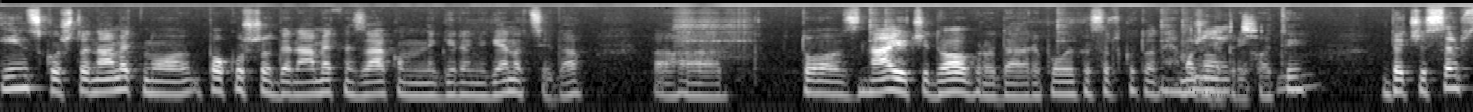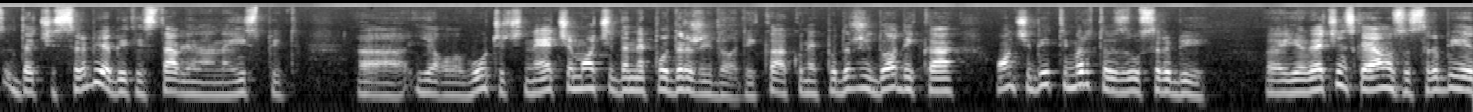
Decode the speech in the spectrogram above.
Insko što je nametno, pokušao da nametne zakon o negiranju genocida, to znajući dobro da Republika Srpska to ne može da da prihvati, da će, Srb, da će Srbija biti stavljena na ispit jer Vučić neće moći da ne podrži Dodika. Ako ne podrži Dodika, on će biti mrtav u Srbiji. Jer većinska javnost u Srbiji je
